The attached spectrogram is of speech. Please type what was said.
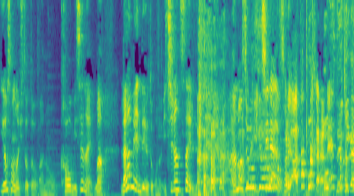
うん。よその人とあの顔を見せない。まあラーメンでいうとこの一覧スタイルですね。あの状況一覧それ当たったからね。目的が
